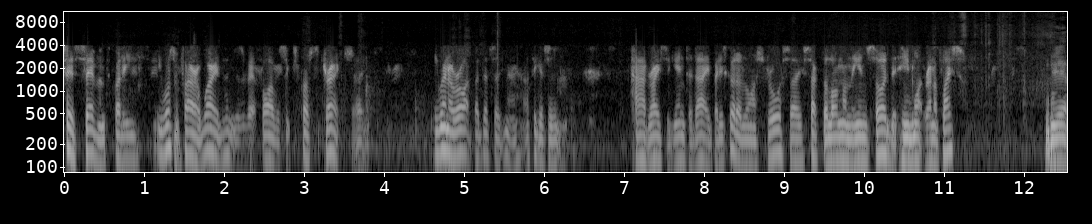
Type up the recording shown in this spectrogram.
says seventh, but he, he wasn't far away. I think there's about five or six across the track. So he went all right, but that's a, you know, I think it's a hard race again today. But he's got a nice draw, so sucked along on the inside that he might run a place. Yeah,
